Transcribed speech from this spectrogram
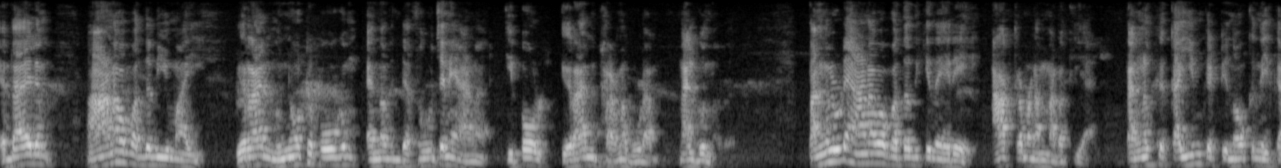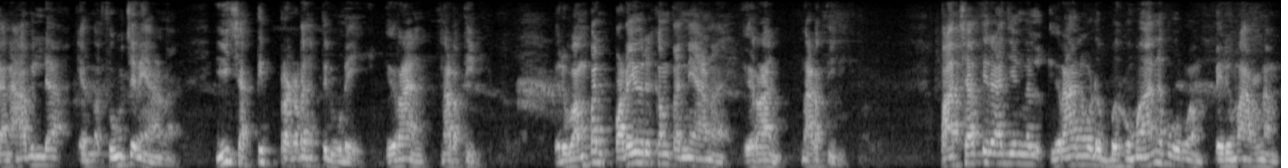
എന്തായാലും ആണവ പദ്ധതിയുമായി ഇറാൻ മുന്നോട്ട് പോകും എന്നതിന്റെ സൂചനയാണ് ഇപ്പോൾ ഇറാൻ ഭരണകൂടം നൽകുന്നത്. തങ്ങളുടെ ആണവ പദ്ധതിക്ക് നേരെ ആക്രമണം നടത്തിയാൽ തങ്ങൾക്ക് കയ്യും കെട്ടി നോക്കി നിൽക്കാനാവില്ല എന്ന സൂചനയാണ് ഈ ശക്തി പ്രകടനത്തിലൂടെ ഇറാൻ നടത്തിയിരിക്കുന്നത്. ഒരു വമ്പൻ പടയൊരുക്കം തന്നെയാണ് ഇറാൻ നടത്തിയിരിക്കുന്നത്. പാശ്ചാത്യ രാജ്യങ്ങൾ ഇറാനോട് ബഹുമാനപൂർവം പെരുമാറണം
